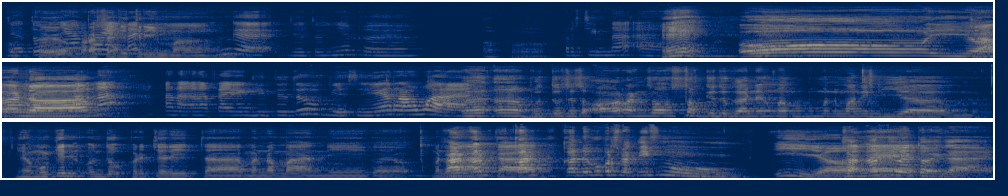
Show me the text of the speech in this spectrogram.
jatuhnya kayak merasa kayak diterima. tadi enggak jatuhnya ke Apa? percintaan Eh? Oh, iya. Jangan dong. karena kayak gitu tuh biasanya rawan Eh, eh, butuh seseorang sosok gitu kan yang mampu menemani dia ya mungkin untuk bercerita menemani kayak Kan kan mendengarkan kan kan itu perspektifmu. iya Jangan eh. tuh wedok kan.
